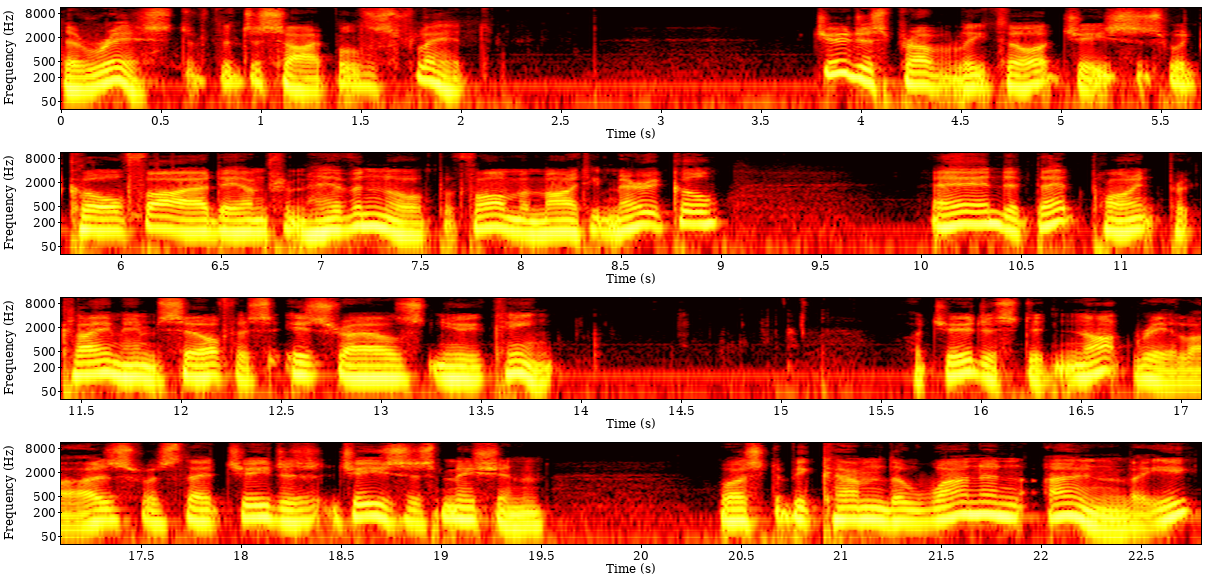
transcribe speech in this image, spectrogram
the rest of the disciples fled. Judas probably thought Jesus would call fire down from heaven or perform a mighty miracle, and at that point proclaim himself as Israel's new king. What Judas did not realize was that Jesus', mission was to become the one and only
